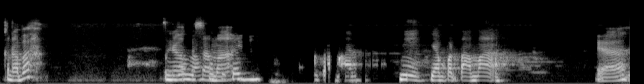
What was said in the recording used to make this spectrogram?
Kenapa? Punya kesamaan? kesamaan. Nih yang pertama. Ya.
